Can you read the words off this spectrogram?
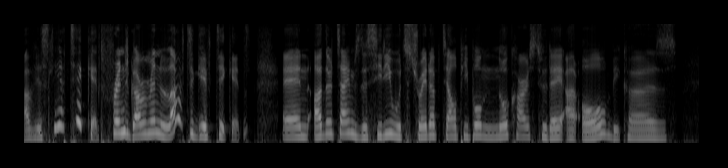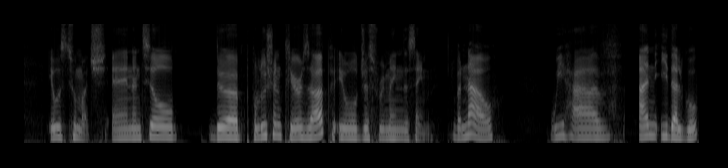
Obviously a ticket. French government love to give tickets. And other times the city would straight up tell people no cars today at all because it was too much. And until the pollution clears up, it will just remain the same. But now we have Anne Hidalgo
